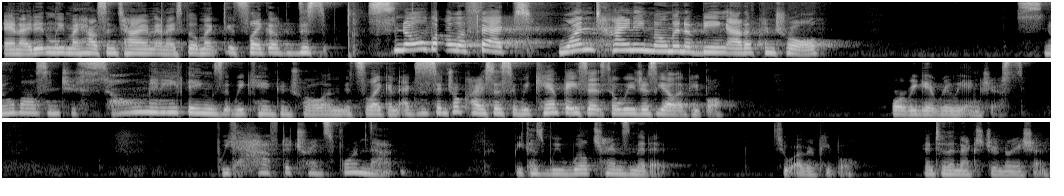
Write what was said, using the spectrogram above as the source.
and I didn't leave my house in time and I spilled my. It's like a, this snowball effect. One tiny moment of being out of control snowballs into so many things that we can't control. And it's like an existential crisis and we can't face it, so we just yell at people or we get really anxious. We have to transform that because we will transmit it to other people and to the next generation.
